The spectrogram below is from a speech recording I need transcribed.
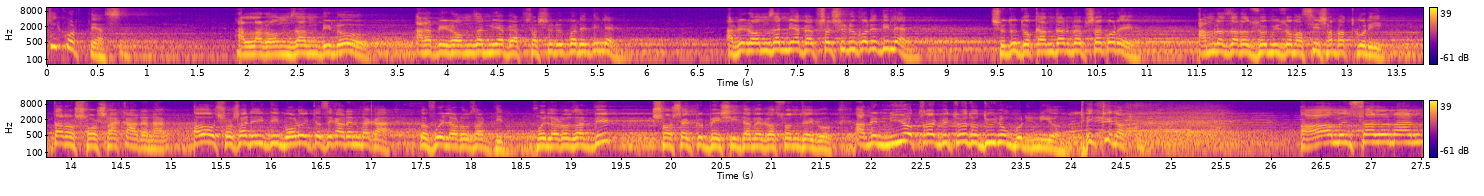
কি করতে আছেন? আল্লাহ রমজান দিল আর আপনি রমজান নিয়ে ব্যবসা শুরু করে দিলেন। আপনি রমজান নিয়ে ব্যবসা শুরু করে দিলেন। শুধু দোকানদার ব্যবসা করে। আমরা যারা জমি জমা চাষাবাদ করি, তারা শশা কাটে না। ও, শশা যদি বড় হইতেছে, কাটেন না কা? ফইলা রোজার দিন। ফইলা রোজার দিন শশা একটু বেশি দামে বেসন যাইব। আপনি নিয়তটার ভিতরে তো দুই নম্বরই নিয়ত, ঠিক কিনা? আ, মুসলমান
